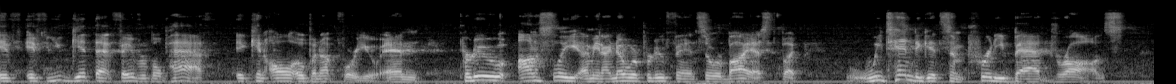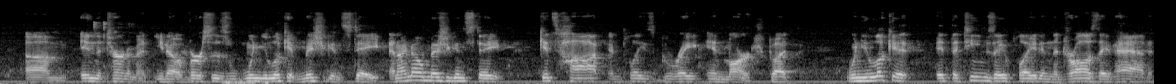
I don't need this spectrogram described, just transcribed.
if if you get that favorable path, it can all open up for you. And Purdue, honestly, I mean, I know we're Purdue fans, so we're biased, but we tend to get some pretty bad draws um, in the tournament, you know, versus when you look at Michigan State. And I know Michigan State gets hot and plays great in March, but when you look at, at the teams they've played and the draws they've had,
